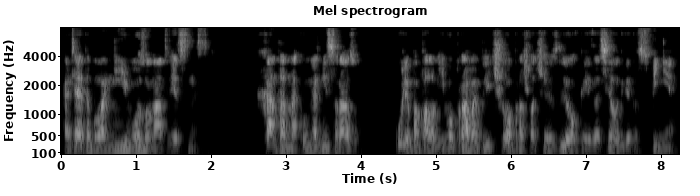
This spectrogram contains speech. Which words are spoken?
хотя это была не его зона ответственности. Хант, однако, умер не сразу. Пуля попала в его правое плечо, прошла через легкое и засела где-то в спине.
